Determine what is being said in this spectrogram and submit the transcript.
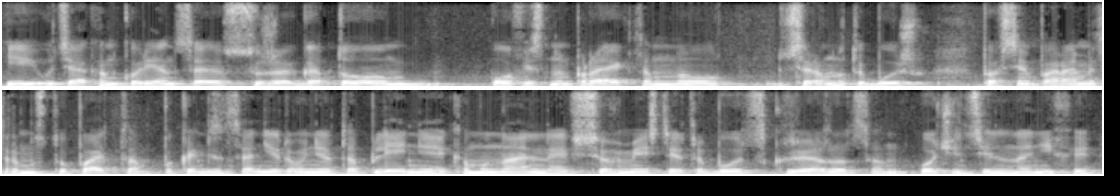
и у тебя конкуренция с уже готовым офисным проектом, но все равно ты будешь по всем параметрам уступать, там, по кондиционированию, отоплению, коммунальное, все вместе, это будет связываться очень сильно на них, и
